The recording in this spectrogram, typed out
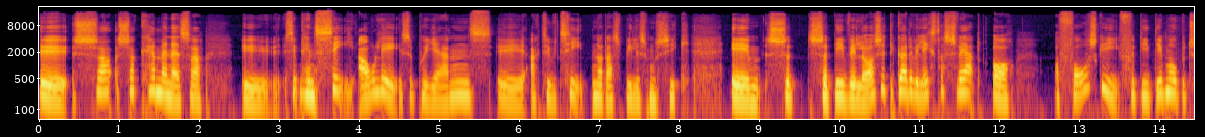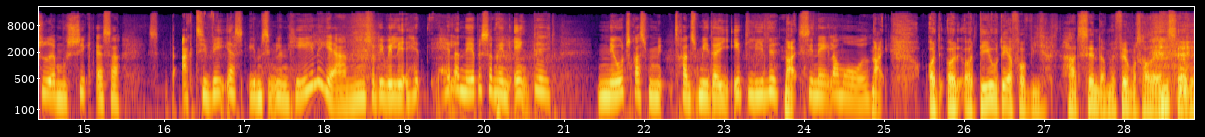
øh, så, så kan man altså øh, simpelthen se, aflæse på hjernens øh, aktivitet, når der spilles musik. Øh, så, så det er vel også, det gør det vel ekstra svært at, at forske i, fordi det må betyde, at musik altså aktiveres jamen, simpelthen hele hjernen, så det vel heller næppe sådan en enkelt neurotransmitter i et lille Nej. signalområde. Nej, og, og, og det er jo derfor, vi har et center med 35 ansatte,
